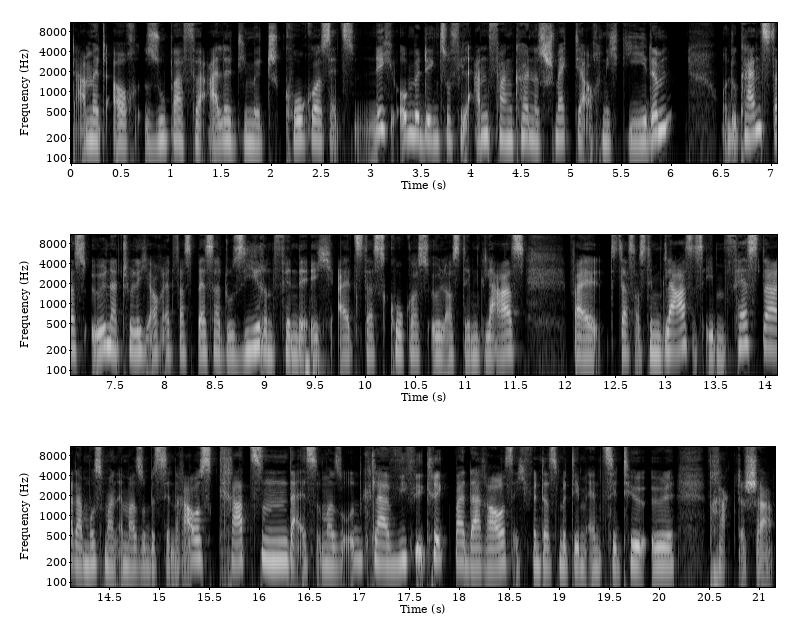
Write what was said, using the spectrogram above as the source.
damit auch super für alle, die mit Kokos jetzt nicht unbedingt so viel anfangen können. Es schmeckt ja auch nicht jedem. Und du kannst das Öl natürlich auch etwas besser dosieren, finde ich, als das Kokosöl aus dem Glas, weil das aus dem Glas ist eben fester, da muss man immer so ein bisschen rauskratzen, da ist immer so unklar, wie viel kriegt man da raus. Ich finde das mit dem MCT-Öl praktischer.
